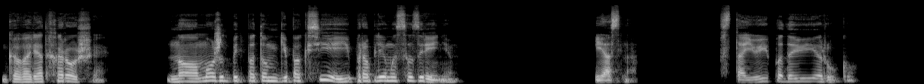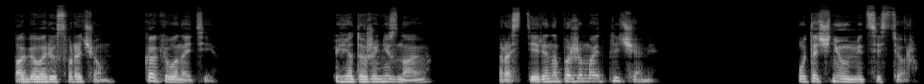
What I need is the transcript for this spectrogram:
Говорят, хорошие. Но может быть потом гипоксия и проблемы со зрением. Ясно. Встаю и подаю ей руку. Поговорю с врачом. Как его найти? Я даже не знаю. Растерянно пожимает плечами. Уточню у медсестер.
